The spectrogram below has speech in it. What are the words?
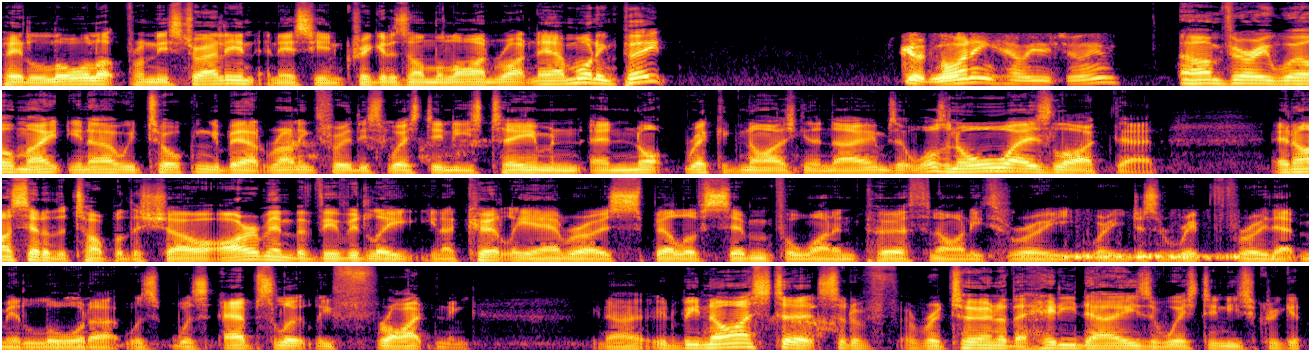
Peter Lalor from the Australian and SEN Cricketers on the line right now. Morning, Pete. Good morning. How are you doing? I'm very well, mate. You know, we're talking about running through this West Indies team and, and not recognising the names. It wasn't always like that. And I said at the top of the show, I remember vividly, you know, Curtly Ambrose' spell of seven for one in Perth '93, where he just ripped through that middle order, was was absolutely frightening. You know, it'd be nice to sort of return to the heady days of West Indies cricket.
